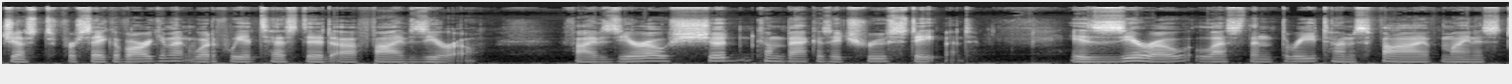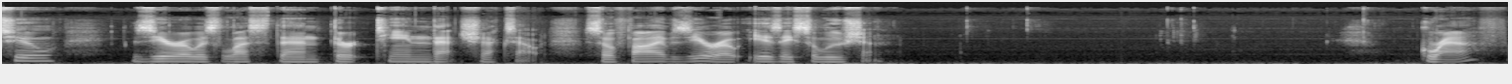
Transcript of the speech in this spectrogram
just for sake of argument, what if we had tested uh, 5, 0? 5, 0 should come back as a true statement. Is 0 less than 3 times 5 minus 2? 0 is less than 13. That checks out. So 5, 0 is a solution. Graph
